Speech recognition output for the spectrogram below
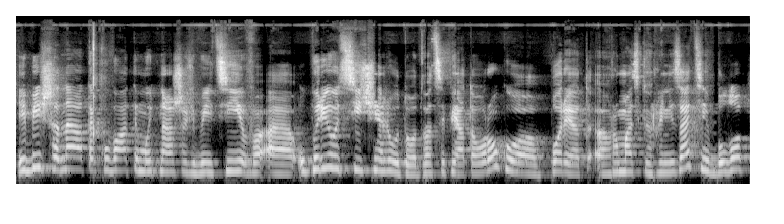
і більше не атакуватимуть наших бійців. Е, У період січня-лютого 25-го року поряд громадських організацій було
